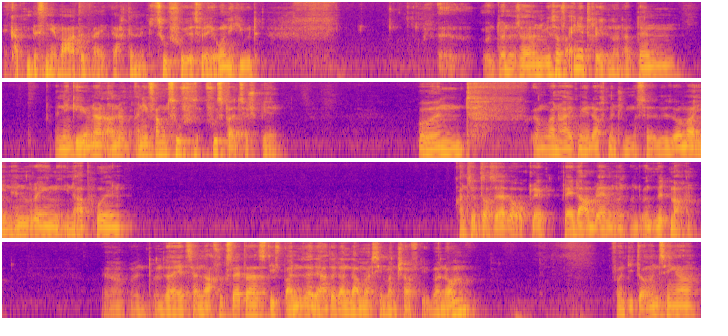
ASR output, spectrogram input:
Ich habe ein bisschen gewartet, weil ich dachte, mit zu früh ist vielleicht auch nicht gut. Äh, und dann ist er mir auf eingetreten und hat dann in den G und dann angefangen Fußball zu spielen. Und irgendwann habe ich mir gedacht, Mensch, du musst ja sowieso mal ihn hinbringen, ihn abholen. Kannst du doch selber auch gleich, gleich da bleiben und, und, und mitmachen. Ja, und unser jetzt der Nachwuchsleiter, Steve Banse, der hatte dann damals die Mannschaft übernommen von Dieter Hunzinger.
